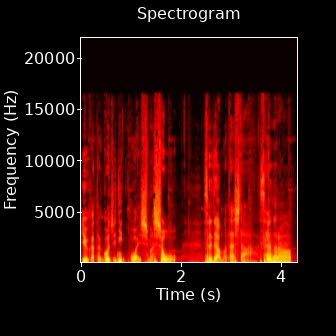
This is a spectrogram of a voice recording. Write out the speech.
夕方5時にお会いしましょう。それではまた明日。さようなら。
